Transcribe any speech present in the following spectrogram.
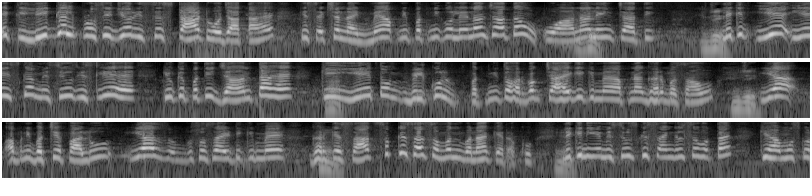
एक लीगल प्रोसीजर इससे स्टार्ट हो जाता है कि सेक्शन नाइन मैं अपनी पत्नी को लेना चाहता हूँ वो आना नहीं चाहती। लेकिन ये ये इसका मिसयूज इसलिए है क्योंकि पति जानता है कि हाँ। ये तो बिल्कुल पत्नी तो हर वक्त चाहेगी कि मैं अपना घर बसाऊं या अपनी बच्चे पालू या सोसाइटी की मैं घर के हाँ। साथ सबके साथ संबंध बना के रखूँ। हाँ। लेकिन ये मिसयूज किस एंगल से होता है कि हम उसको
